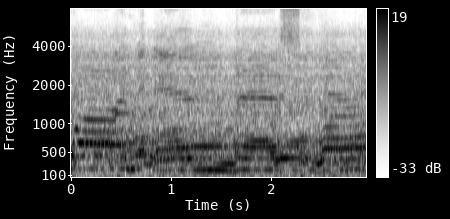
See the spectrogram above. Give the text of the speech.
one in this world.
